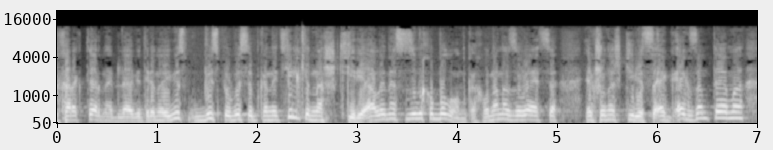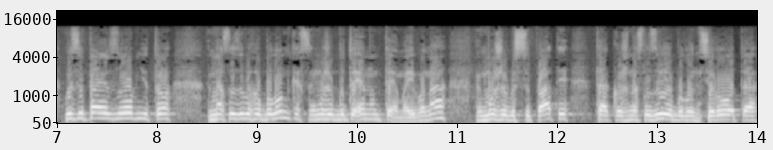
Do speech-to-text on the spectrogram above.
характерна для вітряної висп- виспи, висипка не тільки на шкірі, але й на слизових оболонках. Вона називається, якщо на шкірі це ек- екзантема висипає зовні, то на слизових оболонках це може бути енантема. І вона може висипати також на слизовій оболонці рота,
